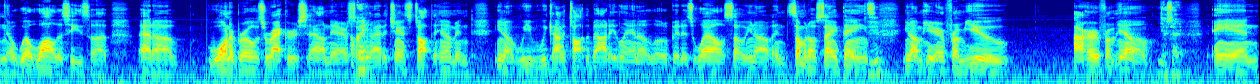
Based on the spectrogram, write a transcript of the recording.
you know, Wilt Wallace. He's uh, at uh, Warner Bros. Records down there, so Okay. you know I had a chance to talk to him, and you know we we kind of talked about Atlanta a little bit as well. So you know, and some of those same things, Mm-hmm. you know, I'm hearing from you. I heard from him Yes, sir. and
